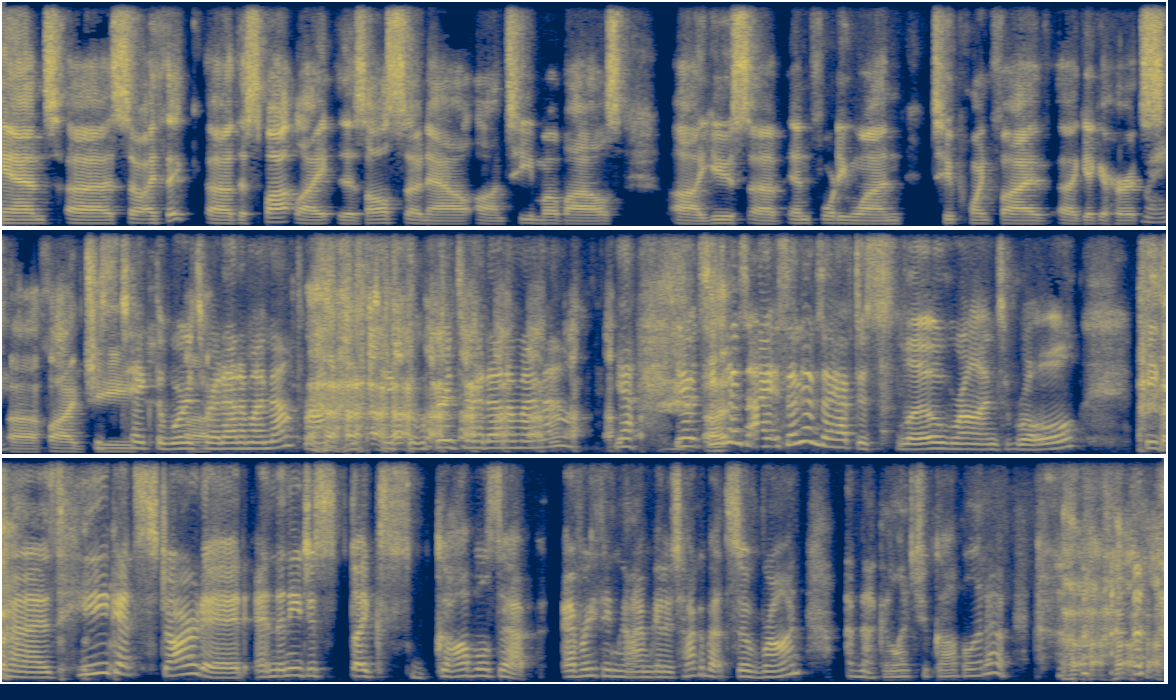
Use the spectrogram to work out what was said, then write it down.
and uh, so i think uh, the spotlight is also now on t-mobile's uh, use of N41 2.5 uh, gigahertz right. uh, 5G. Just take the words right out of my mouth, Ron. Just take the words right out of my mouth. Yeah, you know, sometimes I sometimes I have to slow Ron's roll because he gets started and then he just like gobbles up everything that I'm going to talk about. So, Ron, I'm not going to let you gobble it up.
